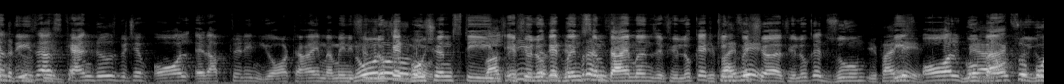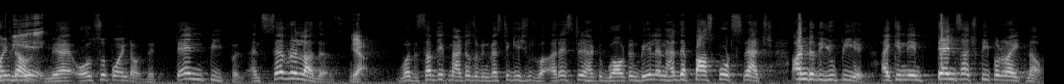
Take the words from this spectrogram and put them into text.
Khan, that these are failed. scandals which have all erupted in your time. I mean, if No, you look no, at. Bhushan Steel, if you look at Winsome. Diamonds, if you look at If I may- Kingfisher, if you look at Zoom, If I these may, all go back also to point UPA. out, may I also point out that 10 people and several others Yeah. were the subject matters of investigations were arrested, had to go out on bail and had their passports snatched under the UPA. I can name 10 such people right now,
